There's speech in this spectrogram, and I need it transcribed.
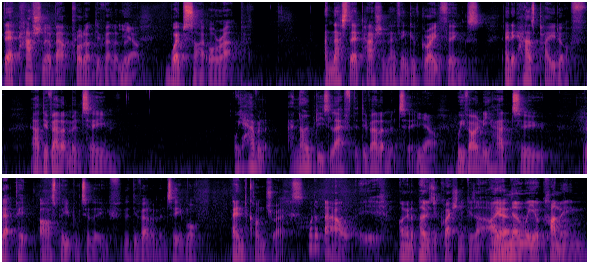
they're passionate about product development Yeah. website or app. And that's their passion. They think of great things. And it has paid off. Our development team we haven't nobody's left the development team Yeah. we've only had to let pe- ask people to leave the development team or end contracts What about? I'm going to pose a question because I, I Yeah. know where you're coming.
